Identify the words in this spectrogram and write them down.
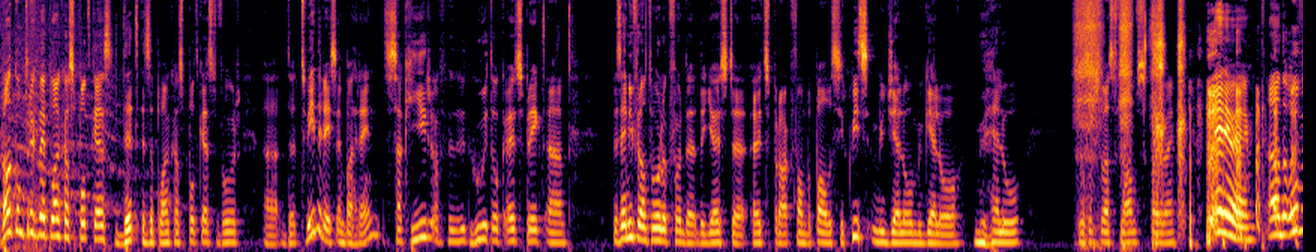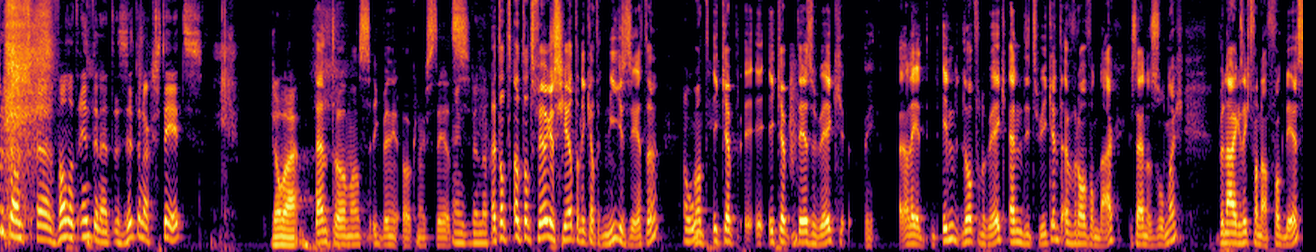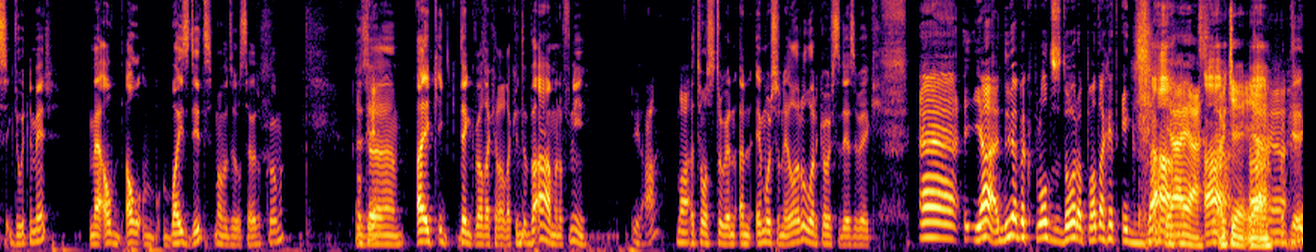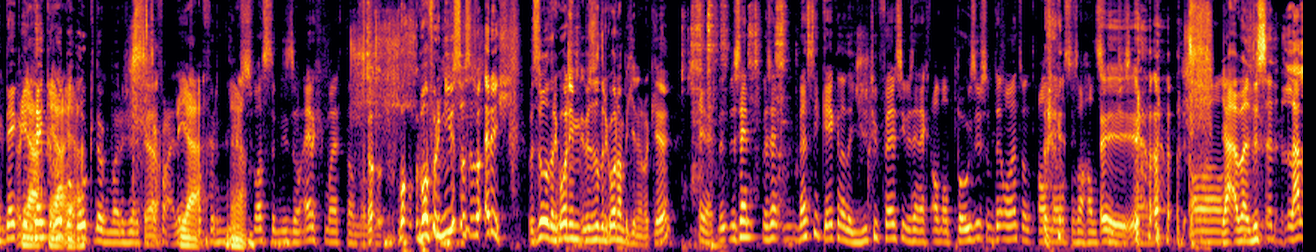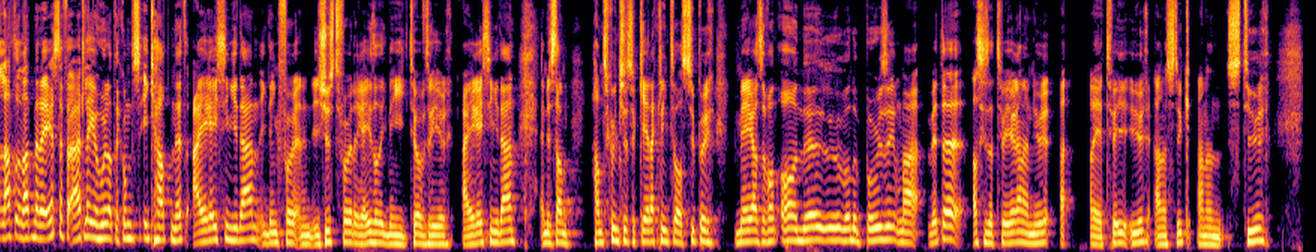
Welkom terug bij Plankgas Podcast. Dit is de Plankgas Podcast voor uh, de tweede race in Bahrein. Sakir, of hoe het ook uitspreekt. Uh, we zijn nu verantwoordelijk voor de, de juiste uitspraak van bepaalde circuits. Mugello, Mugello, Mugello. Dat was op West-Vlaams, by the way. Anyway, aan de overkant uh, van het internet zitten nog steeds... Robert. En Thomas, ik ben hier ook nog steeds. Ik ben nog... Het, had, het had veel gescheeld en ik had er niet gezeten. Oh. Want ik heb, ik heb deze week, allee, in de loop van de week en dit weekend, en vooral vandaag, zijn de zondag, bijna gezegd van, nou, fuck this, ik doe het niet meer. Met al, al wat is dit? Maar we zullen zelfs opkomen. Dus eh, ah, ik, ik denk wel dat je dat kunt beamen, of niet? Ja, maar... Het was toch een, een emotionele rollercoaster deze week. Eh, ja, nu heb ik plots door op wat dat je het exact... Ah. Ja, ja. Ah. Oké, Ah. ja. Ja, oké, ik denk, ik denk Ja, Robbe ja. ook nog maar zo. Ik zeg van, allee, Ja, wat voor nieuws ja. was er nu zo erg, maar dan... Oh, wat, wat voor nieuws was er zo erg? We zullen er gewoon, in, we zullen er gewoon aan beginnen, oké? Anyway, we, we zijn, we zijn, mensen die kijken naar de YouTube-versie, we zijn echt allemaal posers op dit moment, want allemaal onze handschoentjes Hey. Allemaal- Ja, wel, dus eh, laat, laat, laat me dat eerst even uitleggen hoe dat er komt. Dus ik had net iRacing gedaan. Ik denk voor, en juist voor de race had ik denk ik twee of drie uur iRacing gedaan. En dus dan handschoentjes, oké, dat klinkt wel super mega zo van, oh nee, wat een poser. Maar weet je, als je dat twee uur aan een uur, ah, allee, twee uur aan een stuk aan een stuur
